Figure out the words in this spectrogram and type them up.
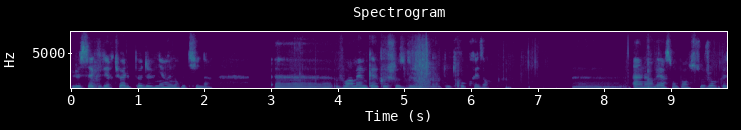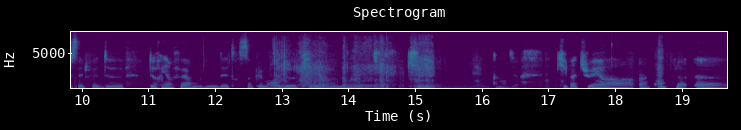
Le, sexe virtuel peut devenir une routine. Voire même quelque chose de, trop présent. À l'inverse, on pense toujours que c'est le fait de, rien faire ou, d'être simplement à deux qui, qui, comment dire, qui va tuer un, un couple, euh,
